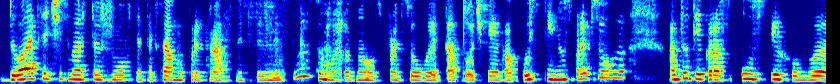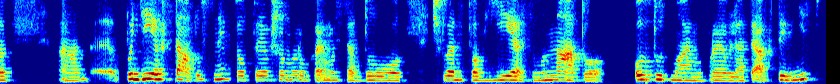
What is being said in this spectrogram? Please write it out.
24 жовтня так само прекрасний сильний вплив, тому що знову спрацьовує та точка, яка постійно спрацьовує. А тут якраз успіх в подіях статусних, тобто, якщо ми рухаємося до членства в ЄС, в НАТО, отут маємо проявляти активність.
